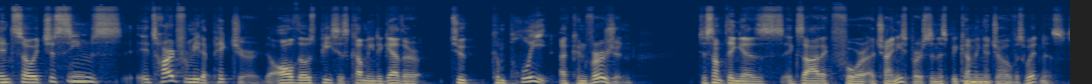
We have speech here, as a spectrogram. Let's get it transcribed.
And so it just mm. seems mm. it's hard for me to picture all those pieces coming together to complete a conversion to something as exotic for a Chinese person as becoming mm. a Jehovah's Witness.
